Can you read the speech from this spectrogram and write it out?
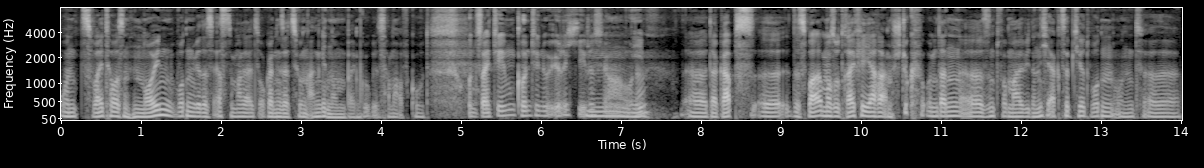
Und 2009 wurden wir das erste Mal als Organisation angenommen beim Google Summer of Code. Und seitdem kontinuierlich jedes Jahr, nee. oder? Äh, da gab es, äh, das war immer so drei, vier Jahre am Stück und dann äh, sind wir mal wieder nicht akzeptiert worden und äh,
